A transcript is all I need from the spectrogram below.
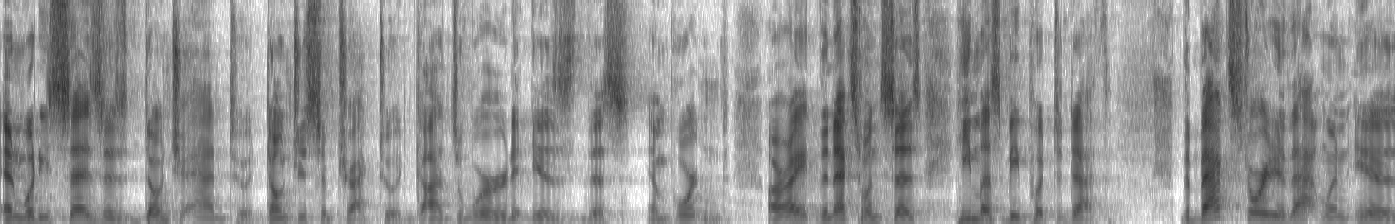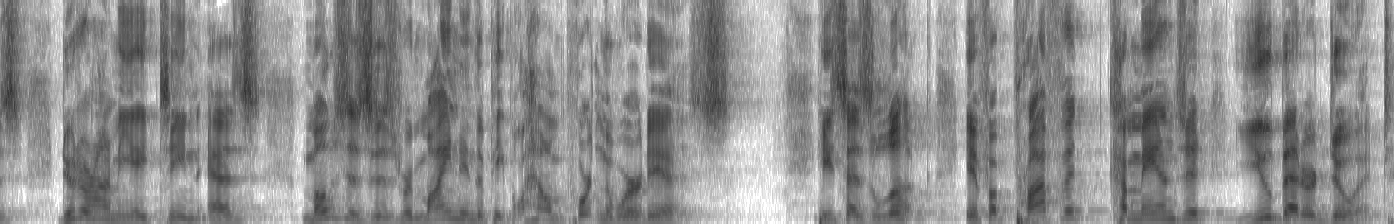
And what he says is, don't you add to it, don't you subtract to it. God's word is this important. All right? The next one says, he must be put to death. The backstory to that one is Deuteronomy 18, as Moses is reminding the people how important the word is. He says, Look, if a prophet commands it, you better do it.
